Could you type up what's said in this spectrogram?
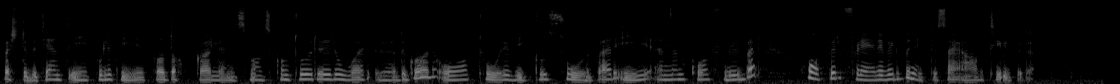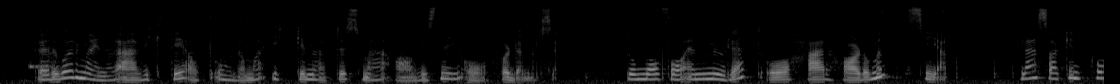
Førstebetjent i politiet på Dokka lensmannskontor Roar Ødegård og Tore-Viggo Solberg i NMK Fluberg håper flere vil benytte seg av tilbudet. Ødegård mener det er viktig at ungdommer ikke møtes med avvisning og fordømmelse. De må få en mulighet, og her har de den, sier han. Les saken på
